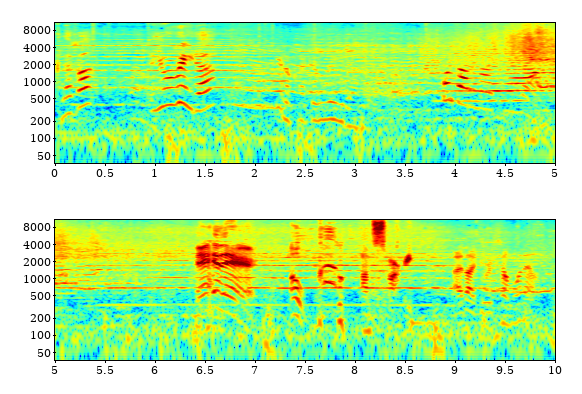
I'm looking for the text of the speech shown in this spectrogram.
Clever. Are you a reader? You look like a reader. What about a nice Hey there! Oh, I'm sorry. I thought you were someone else.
